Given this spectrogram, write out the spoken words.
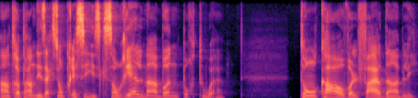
entreprendre des actions précises qui sont réellement bonnes pour toi, ton corps va le faire d'emblée.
